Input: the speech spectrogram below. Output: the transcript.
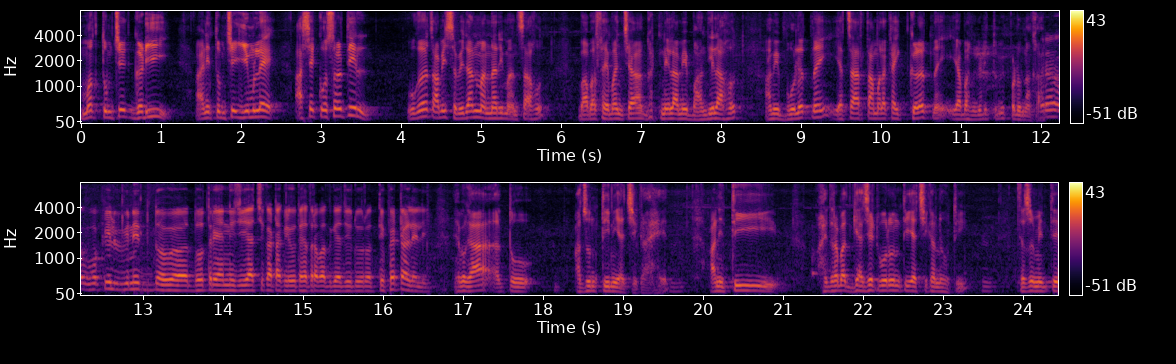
मग तुमचे गडी आणि तुमचे इमले असे कोसळतील. उगच आम्ही संविधान मानणारी माणसं आहोत. बाबासाहेबांच्या घटनेला आम्ही बांधील आहोत. आम्ही बोलत नाही. याचा अर्थ आम्हाला काही कळत नाही. या भानगडीत तुम्ही पडू नका. वकील विनीत धोत्रे यांनी जी याचिका टाकली होती हैदराबाद गॅजेट विरोधात ती फेटाळलेली. हे बघा तो अजून तीन याचिका आहेत. आणि ती हैदराबाद गॅजेटवरून ती याचिका नव्हती. त्याचं मी ते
